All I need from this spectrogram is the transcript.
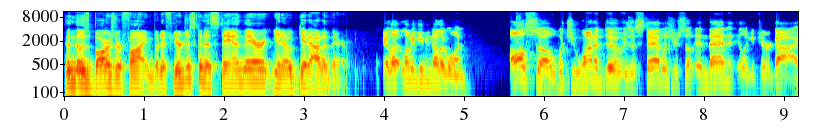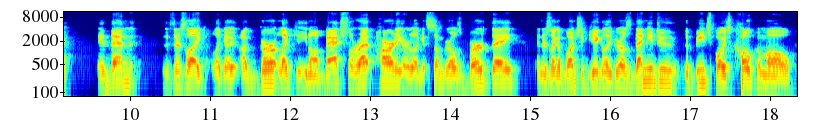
then those bars are fine. But if you're just going to stand there, you know, get out of there. Okay, let, let me give you another one. Also, what you want to do is establish yourself, and then, like, if you're a guy, and then if there's like like a, a girl, like, you know, a bachelorette party or like it's some girl's birthday, and there's like a bunch of giggly girls. Then you do the Beach Boys Kokomo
